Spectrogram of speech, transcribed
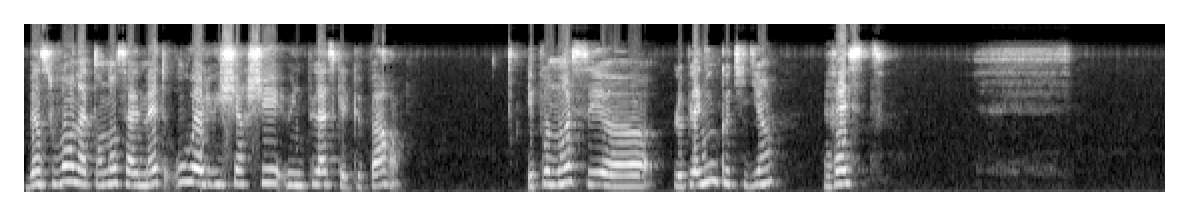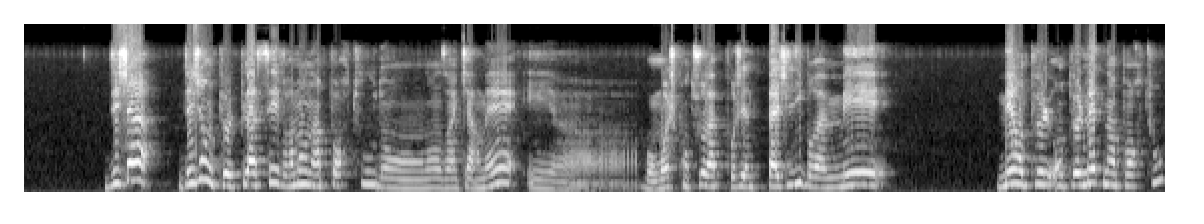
ben souvent on a tendance à le mettre ou à lui chercher une place quelque part. Et pour moi, c'est euh, le planning quotidien reste. Déjà, déjà on peut le placer vraiment n'importe où dans, un carnet. Et euh, bon, moi je prends toujours la prochaine page libre, mais on peut le mettre n'importe où.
